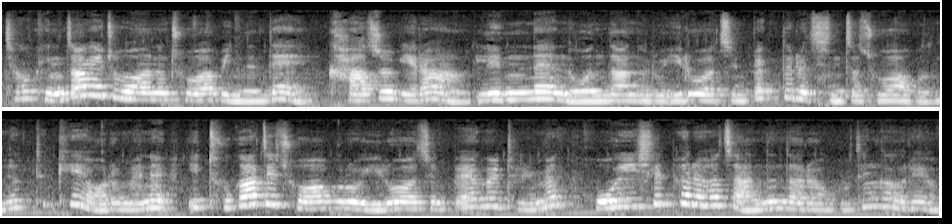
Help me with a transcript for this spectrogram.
제가 굉장히 좋아하는 조합이 있는데 가죽이랑 린넨 원단으로 이루어진 백들을 진짜 좋아하거든요. 특히 여름에는 이 두 가지 조합으로 이루어진 백을 들면 거의 실패를 하지 않는다라고 생각을 해요.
